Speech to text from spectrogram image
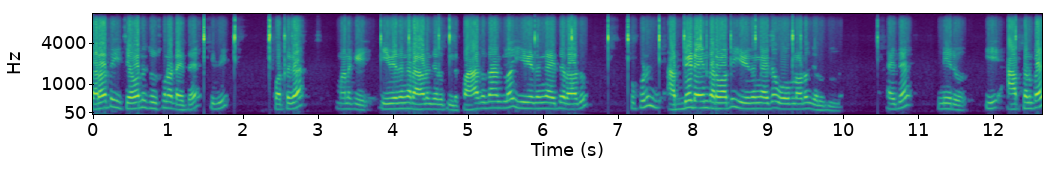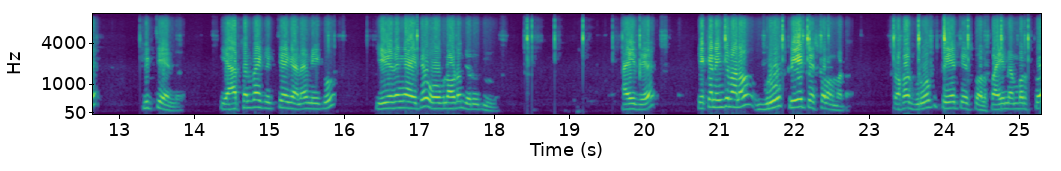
తర్వాత ఈ చివరిని చూసుకున్నట్టయితే ఇది కొత్తగా మనకి ఈ విధంగా రావడం జరుగుతుంది. పాత దాంట్లో ఈ విధంగా అయితే రాదు. ఇప్పుడు అప్డేట్ అయిన తర్వాత ఈ విధంగా అయితే ఓపెన్ అవడం జరుగుతుంది. అయితే మీరు ఈ ఆప్షన్పై క్లిక్ చేయండి. ఈ ఆప్షన్పై క్లిక్ చేయగానే మీకు ఈ విధంగా అయితే ఓపెన్ అవడం జరుగుతుంది. అయితే ఇక్కడ నుంచి మనం గ్రూప్ క్రియేట్ చేసుకోవాలన్నమాట. ఒక గ్రూప్ క్రియేట్ చేసుకోవాలి. ఫైవ్ మెంబర్స్తో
